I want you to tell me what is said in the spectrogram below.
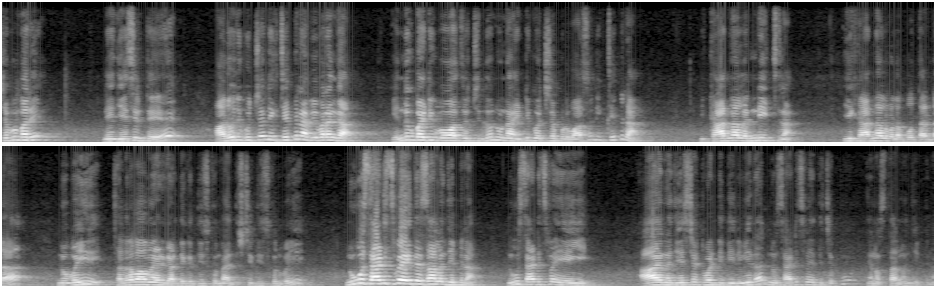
చెప్పు మరి. నేను చేసింటే ఆ రోజు కూర్చొని నీకు చెప్పిన వివరంగా. ఎందుకు బయటికి పోవాల్సి వచ్చిందో నువ్వు నా ఇంటికి వచ్చినప్పుడు వాసు నీకు చెప్పిన. ఈ కారణాలన్నీ ఇచ్చిన. ఈ కారణాల వల్ల పోతాడా. నువ్వు పోయి చంద్రబాబు నాయుడు గారి దగ్గర తీసుకుని ఆయన దృష్టికి తీసుకుని పోయి నువ్వు సాటిస్ఫై అయితే చాలని చెప్పిన. నువ్వు సాటిస్ఫై అయ్యి. ఆయన చేసేటువంటి దీని మీద నువ్వు సాటిస్ఫై అయితే చెప్పు నేను వస్తాను అని చెప్పిన.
